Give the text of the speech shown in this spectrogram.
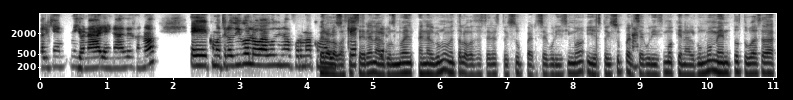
alguien millonaria y nada de eso, ¿no? Eh, como te lo digo, lo hago de una forma como... Pero lo vas a hacer en algún, en algún momento, lo vas a hacer, estoy súper segurísimo y estoy súper ah. segurísimo que en algún momento tú vas a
